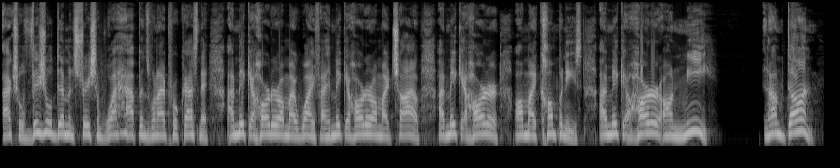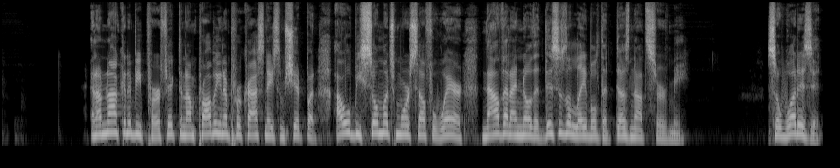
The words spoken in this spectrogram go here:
actual visual demonstration of what happens when I procrastinate. I make it harder on my wife. I make it harder on my child. I make it harder on my companies. I make it harder on me. And I'm done. And I'm not going to be perfect and I'm probably going to procrastinate some shit, but I will be so much more self aware now that I know that this is a label that does not serve me. So, what is it?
